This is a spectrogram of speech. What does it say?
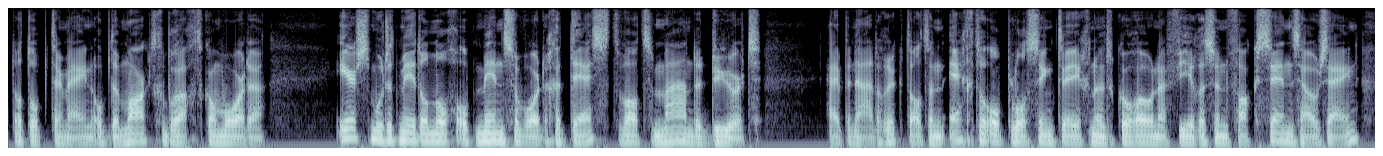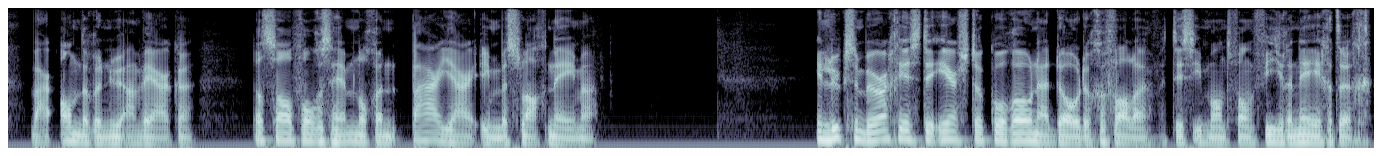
dat op termijn op de markt gebracht kan worden. Eerst moet het middel nog op mensen worden getest, wat maanden duurt. Hij benadrukt dat een echte oplossing tegen het coronavirus een vaccin zou zijn... waar anderen nu aan werken. Dat zal volgens hem nog een paar jaar in beslag nemen. In Luxemburg is de eerste coronadode gevallen. Het is iemand van 94.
